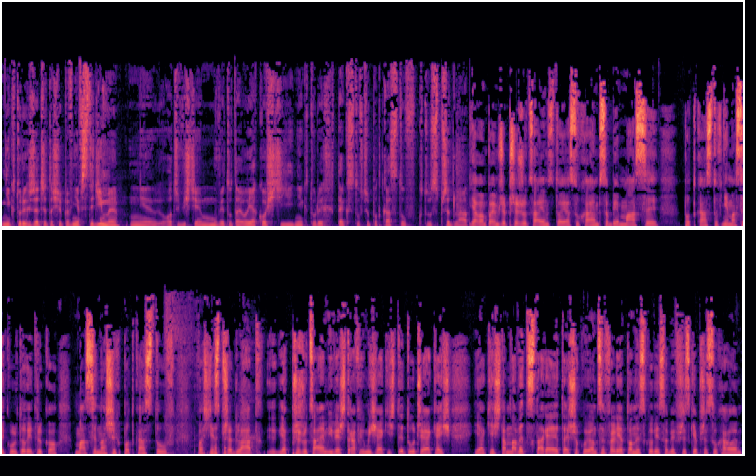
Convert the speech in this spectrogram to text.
niektórych rzeczy to się pewnie wstydzimy. Nie, oczywiście mówię tutaj o jakości niektórych tekstów czy podcastów sprzed lat. Ja wam powiem, że przerzucając to, ja słuchałem sobie masy podcastów, nie masy kultury, tylko masy naszych podcastów właśnie sprzed lat. Jak przerzucałem i wiesz, trafił mi się jakiś tytuł, czy jakieś, jakieś tam nawet stare te szokujące felietony, z których sobie wszystkie przesłuchałem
